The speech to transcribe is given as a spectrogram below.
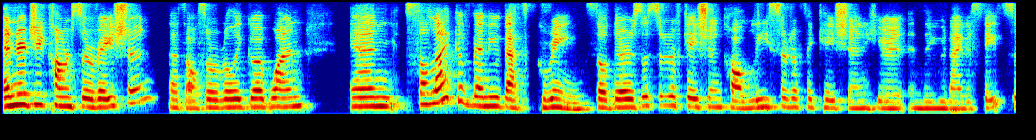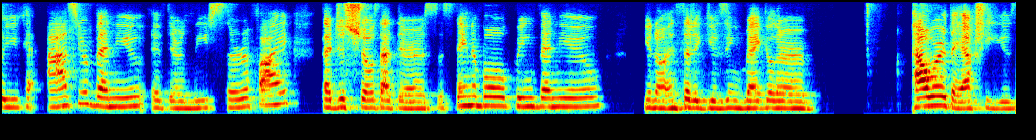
Energy conservation, that's also a really good one. And select a venue that's green. So there's a certification called LEED certification here in the United States. So you can ask your venue if they're LEED certified. That just shows that they're a sustainable green venue you know, instead of using regular power, they actually use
